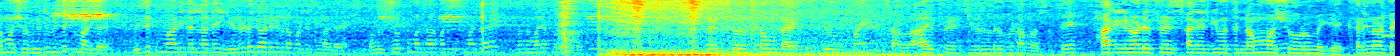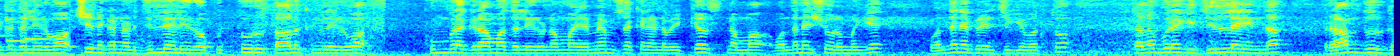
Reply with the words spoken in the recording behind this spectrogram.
ನಮ್ಮ ಶೋರೂಮ್ ವಿಸಿಟ್ ಮಾಡಿದ್ದಾರೆ. ವಿಸಿಟ್ ಮಾಡಿದಲ್ಲದೆ ಎರಡು ಗಾಡಿಗಳ ಪರ್ಚೇಸ್ ಮಾಡಿದ್ದಾರೆ. ಒಂದು ಶಿವಕುಮಾರ್ ಸರ್ ಪರ್ಚೇಸ್ ಮಾಡಿದ್ದಾರೆ ಒಂದು Mariyappa friends welcome back to my channel hi friends ಎಲ್ಲರಿಗೂ ನಮಸ್ತೆ. ಹಾಗೆ ನೋಡಿ ಫ್ರೆಂಡ್ಸ್ ಹಾಗಾಗಿ ಇವತ್ತು ನಮ್ಮ ಶೋರೂಮಿಗೆ ಕರ್ನಾಟಕದಲ್ಲಿರುವ ದಕ್ಷಿಣ ಕನ್ನಡ ಜಿಲ್ಲೆಯಲ್ಲಿರುವ ಪುತ್ತೂರು ತಾಲೂಕಿನಲ್ಲಿರುವ ಕುಂಬ್ರ ಗ್ರಾಮದಲ್ಲಿರುವ ನಮ್ಮ M M second hand vehicles ನಮ್ಮ ಒಂದನೇ ಶೋರೂಮಿಗೆ ಒಂದನೇ ಬ್ರಾಂಚಿಗೆ ಇವತ್ತು ಕಲಬುರಗಿ ಜಿಲ್ಲೆಯಿಂದ ರಾಮದುರ್ಗ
